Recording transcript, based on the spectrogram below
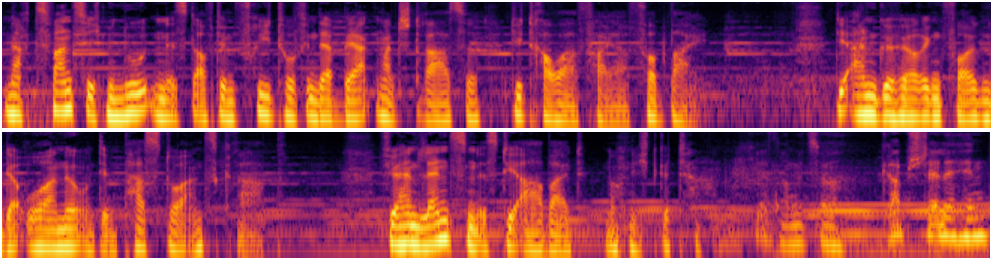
Nach 20 Minuten ist auf dem Friedhof in der Bergmannstraße die Trauerfeier vorbei. Die Angehörigen folgen der Urne und dem Pastor ans Grab. Für Herrn Lenzen ist die Arbeit noch nicht getan. Ich gehe jetzt noch mit zur Grabstelle hin.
